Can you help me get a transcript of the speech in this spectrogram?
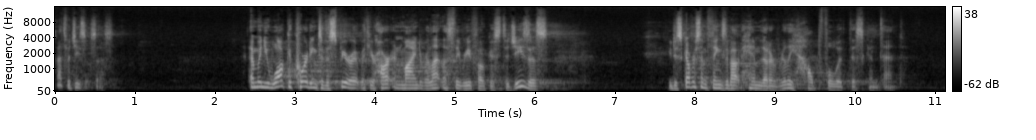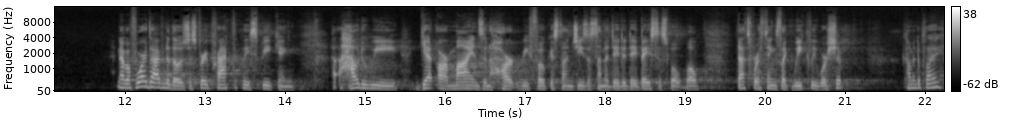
That's what Jesus says. And when you walk according to the Spirit with your heart and mind relentlessly refocused to Jesus, you discover some things about Him that are really helpful with discontent. Now, before I dive into those, just very practically speaking, how do we get our minds and heart refocused on Jesus on a day to day basis? Well, well, that's where things like weekly worship come into play.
